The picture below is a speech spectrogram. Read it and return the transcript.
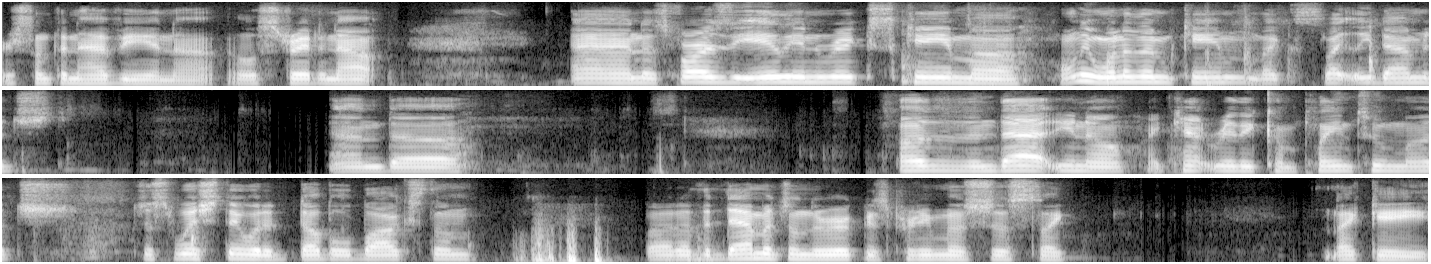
or something heavy and uh, it'll straighten out. And as far as the alien ricks came, uh, only one of them came like slightly damaged. And uh, other than that, you know, I can't really complain too much. Just wish they would have double boxed them. But uh, the damage on the rick is pretty much just like like a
